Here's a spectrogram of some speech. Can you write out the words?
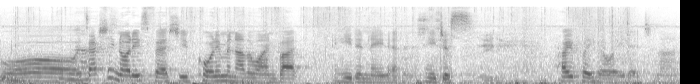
Whoa, it's actually not his first. You've caught him another one, but he didn't eat it. He just, hopefully he'll eat it tonight.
